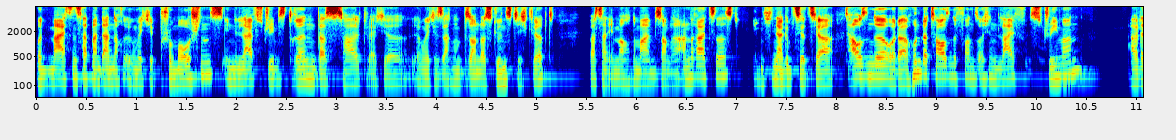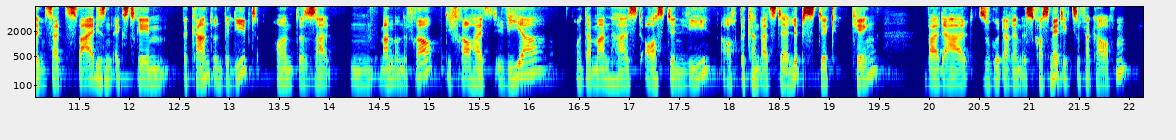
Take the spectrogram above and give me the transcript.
Und meistens hat man dann noch irgendwelche Promotions in den Livestreams drin, dass es halt welche, irgendwelche Sachen besonders günstig gibt, was dann eben auch nochmal ein besonderer Anreiz ist. In China gibt es jetzt ja Tausende oder Hunderttausende von solchen Live-Streamern. Aber da gibt es halt zwei, die sind extrem bekannt und beliebt. Und das ist halt ein Mann und eine Frau. Die Frau heißt Via und der Mann heißt Austin Lee, auch bekannt als der Lipstick King, weil der halt so gut darin ist, Kosmetik zu verkaufen.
